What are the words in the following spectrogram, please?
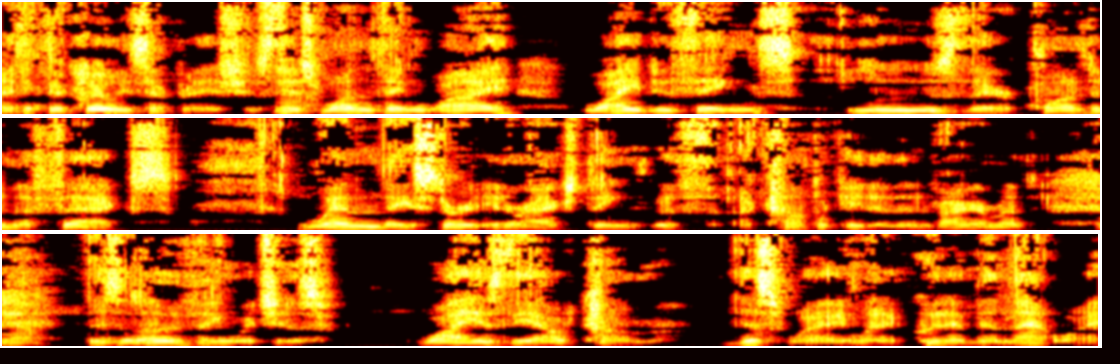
I think they're clearly separate issues. There's one thing why why do things lose their quantum effects when they start interacting with a complicated environment? Yeah. There's another thing which is why is the outcome this way when it could have been that way?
